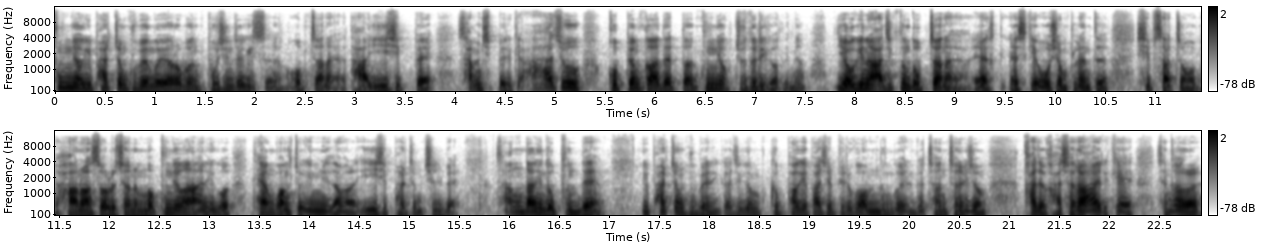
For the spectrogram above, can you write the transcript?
풍력이 8.9배인 거 여러분 보신 적 있어요? 없잖아요. 다 20배, 30배 이렇게 아주 고평가됐던 풍력주들이거든요. 여기는 아직도 높잖아요. SK 오션 플랜트 14.5배, 한화 솔루션은 뭐 풍력은 아니고 태양광 쪽입니다만 28.7배. 상당히 높은데 이게 8.9배니까 지금 급하게 파실 필요가 없는 거예요. 그러니까 천천히 좀 가져가셔라 이렇게 생각을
